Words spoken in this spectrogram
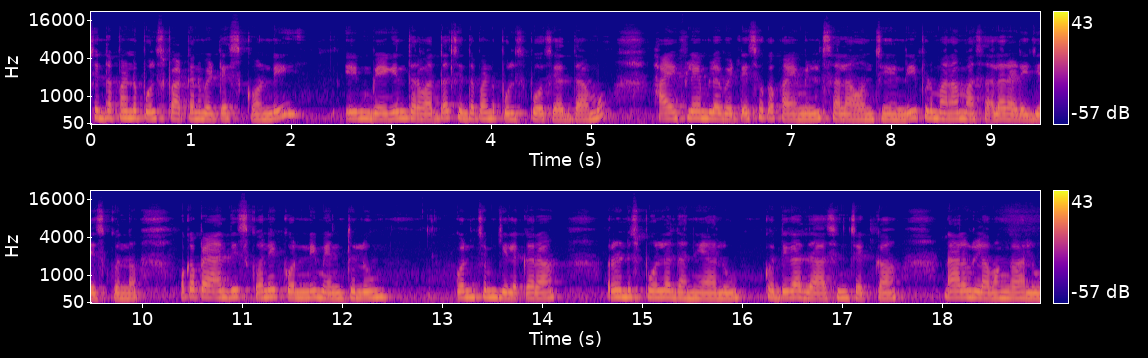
చింతపండు పులుసు పక్కన పెట్టేసుకోండి. ఇవి వేగిన తర్వాత చింతపండు పులుసు పోసేద్దాము. హై ఫ్లేమ్లో పెట్టేసి ఒక ఫైవ్ మినిట్స్ అలా ఉంచేయండి. ఇప్పుడు మనం మసాలా రెడీ చేసుకుందాం. ఒక ప్యాన్ తీసుకొని కొన్ని మెంతులు కొంచెం జీలకర్ర రెండు స్పూన్ల ధనియాలు కొద్దిగా దాల్చిన చెక్క నాలుగు లవంగాలు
